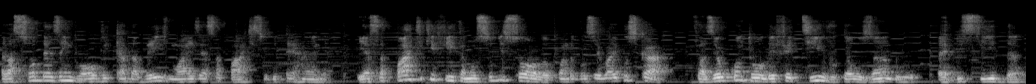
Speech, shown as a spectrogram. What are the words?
ela só desenvolve cada vez mais essa parte subterrânea. E essa parte que fica no subsolo, quando você vai buscar fazer o controle efetivo, que é usando herbicida,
